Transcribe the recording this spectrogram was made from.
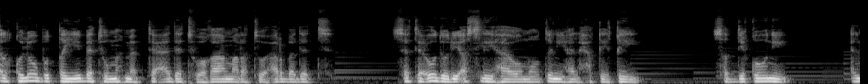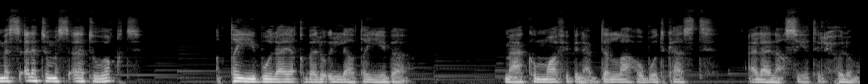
القلوب الطيبة مهما ابتعدت وغامرت وعربدت ستعود لأصلها وموطنها الحقيقي. صدقوني المسألة مسألة وقت الطيب لا يقبل إلا طيبا. معكم وافي بن عبد الله وبودكاست على ناصية الحلم.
